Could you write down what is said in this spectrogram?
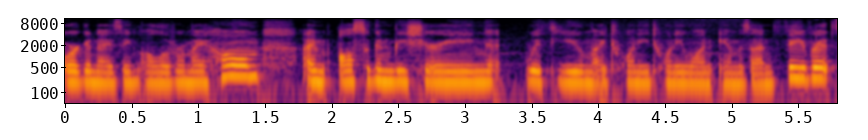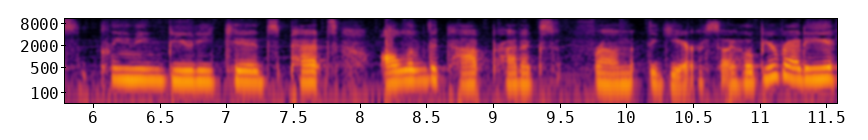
organizing all over my home. I'm also going to be sharing with you my 2021 Amazon favorites cleaning, beauty, kids, pets, all of the top products from the year. So I hope you're ready.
